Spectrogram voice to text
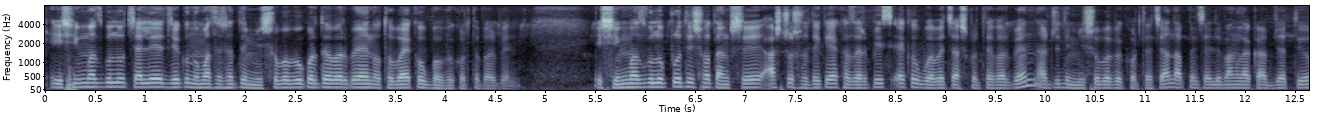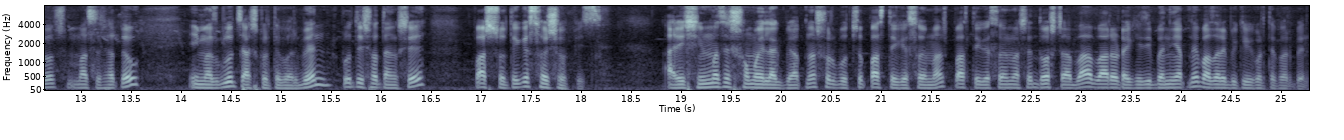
এই শিং মাছগুলো চাইলে যে কোনো মাছের সাথে মিশ্রভাবেও করতে পারবেন অথবা এককভাবে করতে পারবেন। এই শিং মাছগুলো প্রতি শতাংশে আটশোশো থেকে এক হাজার পিস এককভাবে চাষ করতে পারবেন। আর যদি মিশ্রভাবে করতে চান, আপনি চাইলে বাংলা কাপ জাতীয় মাছের সাথেও এই মাছগুলো চাষ করতে পারবেন। প্রতি শতাংশে পাঁচশো থেকে ছয়শো পিস। আর এই শিং মাছের সময় লাগবে আপনার সর্বোচ্চ পাঁচ থেকে ছয় মাস। পাঁচ থেকে ছয় মাসে দশটা বা বারোটা কেজি বানিয়ে আপনি বাজারে বিক্রি করতে পারবেন।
